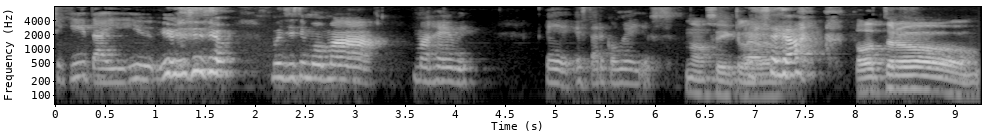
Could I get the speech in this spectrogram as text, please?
chiquita y, hubiese sido muchísimo más, más heavy eh, estar con ellos. No, sí, O claro. sea, Otro.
